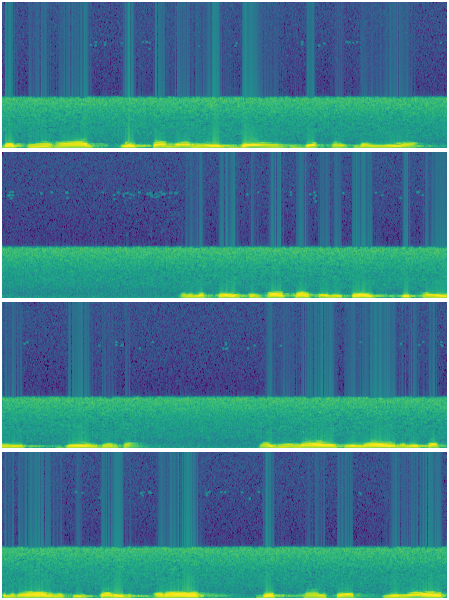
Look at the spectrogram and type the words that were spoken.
that you have with someone who is very different than you are. And in this case, in Paul's culture, he says between Jew and Gentile. Now you know, if you know the New Testament at all, and if you've studied at all this concept, you know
